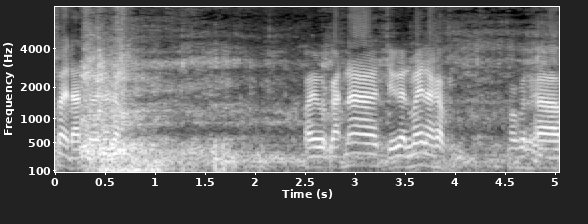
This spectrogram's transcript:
ไส้ดันด้วยนะครับ ไปโอกาสหน้าเจอกันไหมนะครับ ขอบคุณครับ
